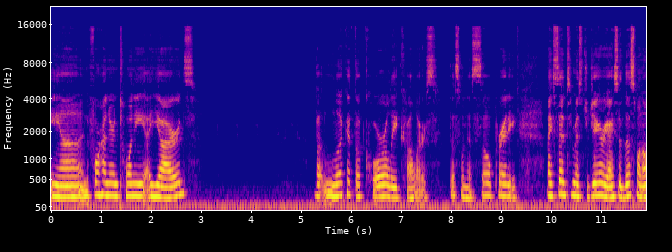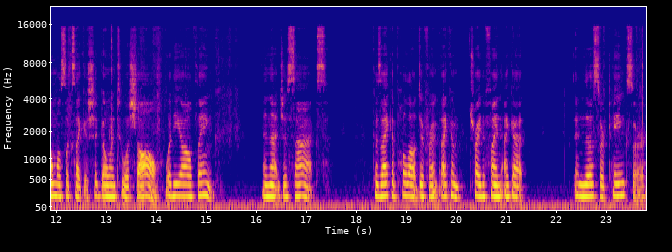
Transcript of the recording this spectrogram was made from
and 420 yards. But look at the corally colors. This one is so pretty. I said to Mr. Jerry, I said, this one almost looks like it should go into a shawl. What do y'all think? And not just socks. Because I can pull out different, I can try to find, I got in this or pinks or,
